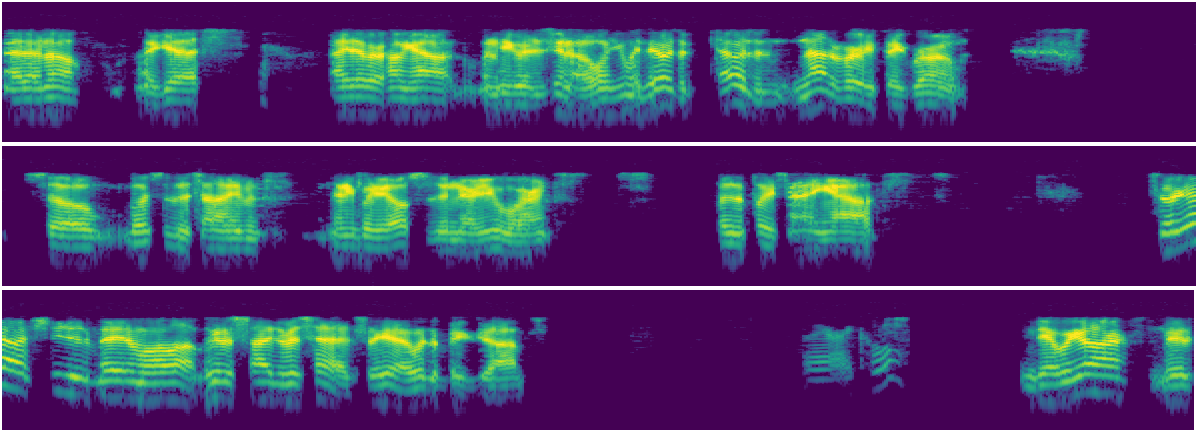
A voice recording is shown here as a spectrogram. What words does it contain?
I don't know. I guess I never hung out when he was, you know, when he, there was a, that was a, not a very big room. So most of the time, anybody else was in there, you weren't. It was a place to hang out. So yeah, she just made him all up. Look at the size of his head. So yeah, it was a big job. Very cool. There we are. There's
